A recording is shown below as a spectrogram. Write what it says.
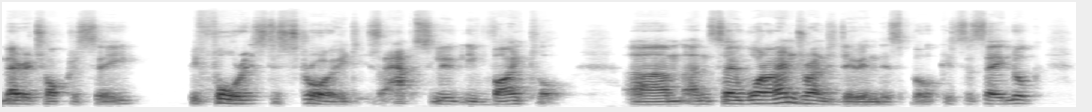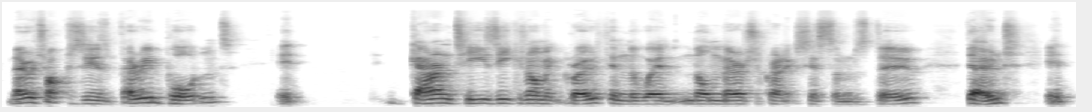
meritocracy before it's destroyed is absolutely vital. Um, and so, what I'm trying to do in this book is to say, look, meritocracy is very important. Guarantees economic growth in the way non-meritocratic systems do don't. It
